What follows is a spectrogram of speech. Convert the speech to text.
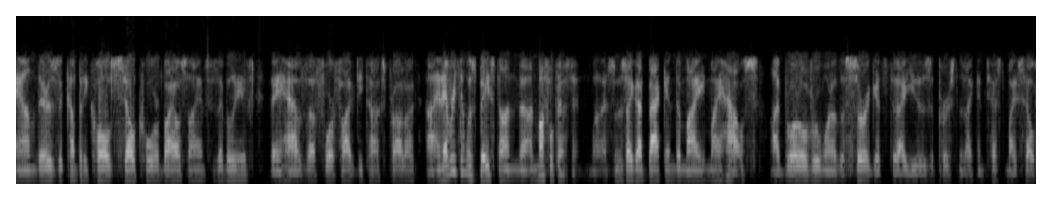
And there's a company called Cellcore Biosciences, I believe. They have a four or five detox products, uh, and everything was based on uh, on muscle testing. Well, as soon as I got back into my my house, I brought over one of the surrogates that I use, a person that I can test myself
